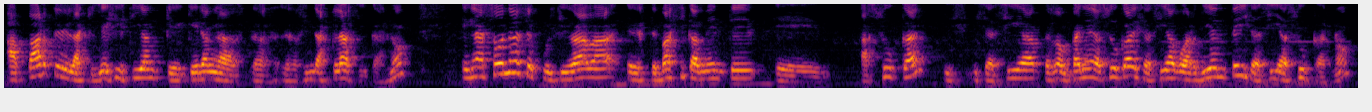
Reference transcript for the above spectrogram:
aparte de las que ya existían, que, eran las, haciendas clásicas, ¿no? En la zona se cultivaba este, básicamente eh, azúcar y, se hacía, perdón, caña de azúcar y se hacía aguardiente y se hacía azúcar, ¿no?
